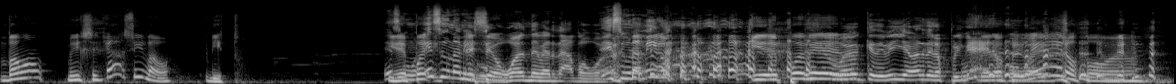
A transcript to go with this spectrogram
¿Vamos? Me dice, ya, sí, vamos. Listo. Y Es, después- un, es un amigo. Ese weón de verdad, po, weón. Es un amigo. Y después Ese ve weón que debí llevar de los primeros. de los po, weón. primeros, po, weón.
